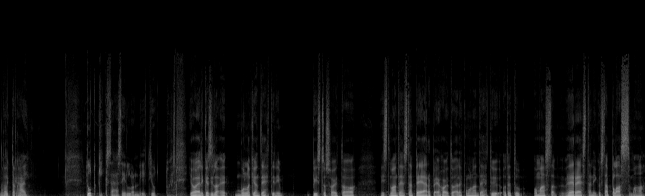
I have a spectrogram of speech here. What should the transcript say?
mä totta tykkään. kai. Tutkiksää silloin niitä juttuja? Joo, eli silloin, eh, mullakin on tehty niin pistoshoitoa, niin sitten mä oon tehnyt sitä PRP-hoitoa, eli mulla on tehty, otettu omasta verestä niin sitä plasmaa,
